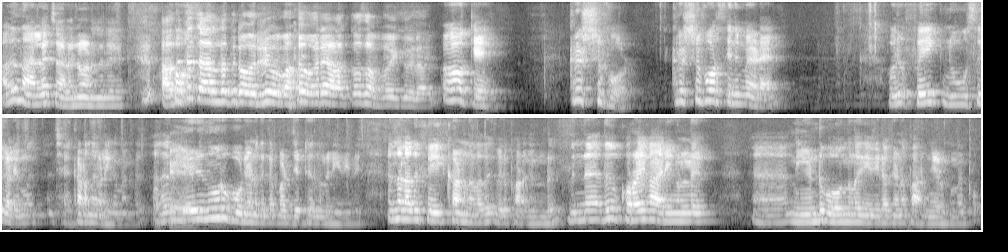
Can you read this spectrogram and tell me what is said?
അത് നല്ല ചലനമാണല്ലേ? അതിന്റെ ചലനത്തിന് ഒരു ഒരിളക്കോ സംഭവിക്കൂല. Okay. Krrish four. Krrish four സിനിമയുടെ ഒരു ഫേക്ക് ന്യൂസ് കളി കടന്നു കളിക്കുന്നുണ്ട്. അതായത് എഴുന്നൂറ് കോടിയാണ് ഇതിന്റെ ബഡ്ജറ്റ് എന്നുള്ള രീതിയിൽ. എന്നാൽ അത് ഫേക്ക് ആണെന്നുള്ളത് ഇവർ പറഞ്ഞിട്ടുണ്ട്. ഇതിന്റെ ഇത് കുറേ കാര്യങ്ങളിൽ നീണ്ടു പോകുന്നുള്ള രീതിയിലൊക്കെയാണ് പറഞ്ഞു കേൾക്കുന്നത് ഇപ്പോൾ.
